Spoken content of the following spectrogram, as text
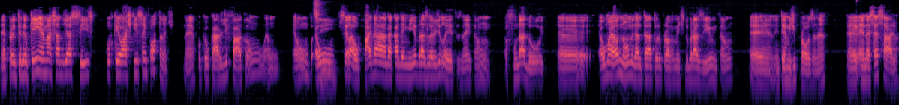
né? Para eu entender quem é Machado de Assis, porque eu acho que isso é importante, né? Porque o cara de fato é um, é um, é um, é um sei lá, o pai da, da Academia Brasileira de Letras, né? Então é o fundador, é, é o maior nome da literatura provavelmente do Brasil, então é, em termos de prosa, né? É, é necessário.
